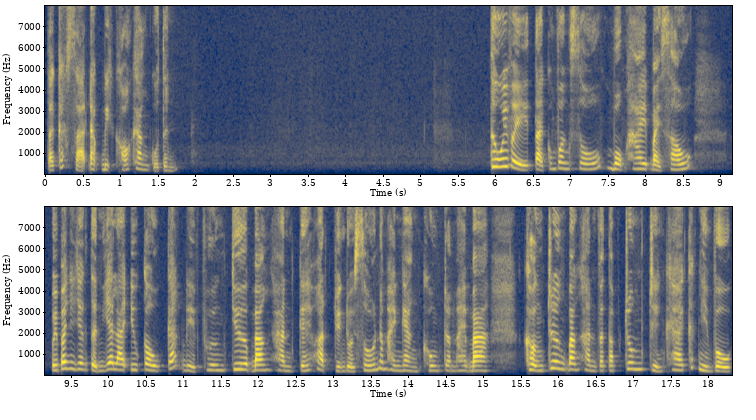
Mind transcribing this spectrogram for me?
tại các xã đặc biệt khó khăn của tỉnh. Quý vị, tại công văn số 1276, Ủy ban Nhân dân tỉnh Gia Lai yêu cầu các địa phương chưa ban hành kế hoạch chuyển đổi số năm 2023 khẩn trương ban hành và tập trung triển khai các nhiệm vụ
